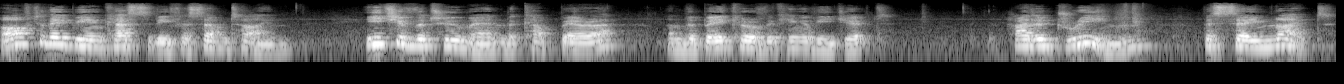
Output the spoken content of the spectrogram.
After they'd been in custody for some time, each of the two men, the cupbearer and the baker of the king of Egypt, had a dream the same night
